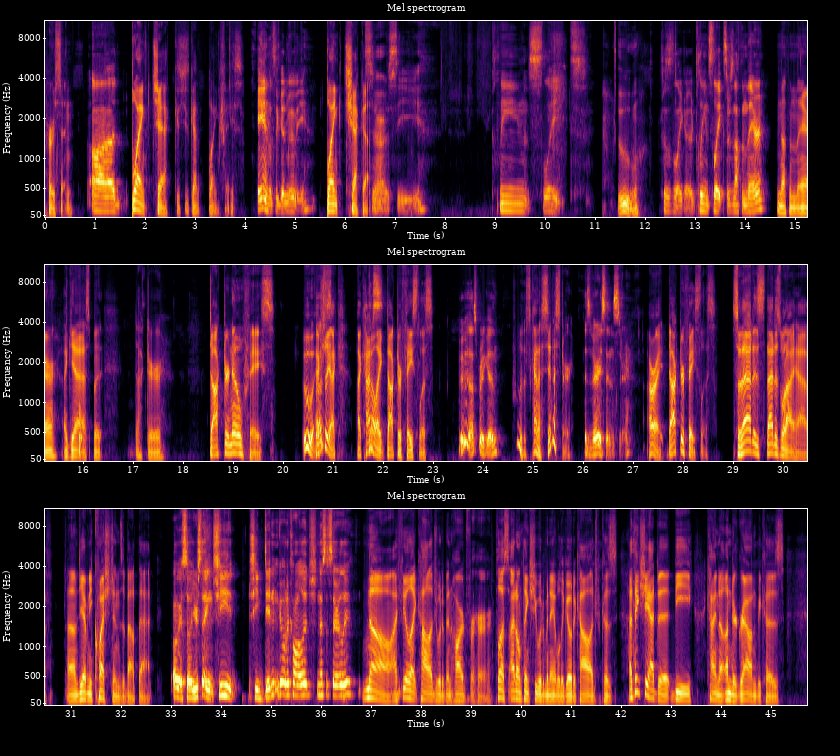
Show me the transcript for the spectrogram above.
person? Uh, Blank check cuz she's got a blank face. and it's a good movie. Blank checkup. See. Clean slate. Ooh. Because it's like a clean slate 'cause there's nothing there. Nothing there, I guess, but Dr. Dr. No Face. Ooh, That's- actually I I kind of like Dr. Faceless. Ooh, that's pretty good. Ooh, that's kind of sinister. It's very sinister. All right, Dr. Faceless. So that is that is what I have. Um, do you have any questions about that? Okay, so you're saying she she didn't go to college necessarily? No, I feel like college would have been hard for her. Plus, I don't think she would have been able to go to college because I think she had to be kind of underground because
